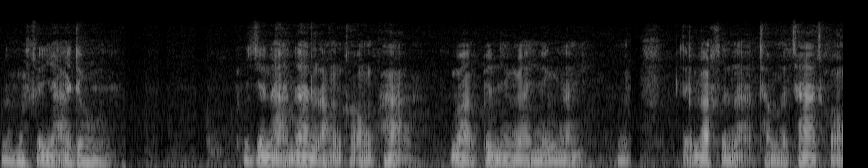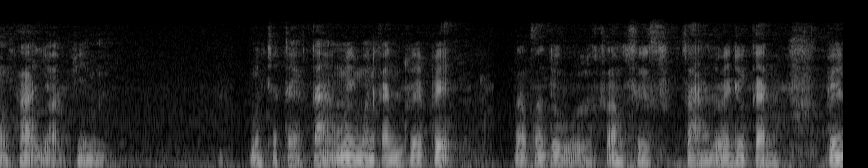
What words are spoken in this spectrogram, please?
เรามาขยายดู พิจารณาด้านหลังของพระว่าเป็นยังไงยังไงเป็นลักษณะธรรมชาติของพระยอดพิมพ์ มันจะแตกต่างไม่เหมือนกันด้วยเป๊ะ เราก็ดูเข้าศึกษาด้วยด้วยกัน เป็น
